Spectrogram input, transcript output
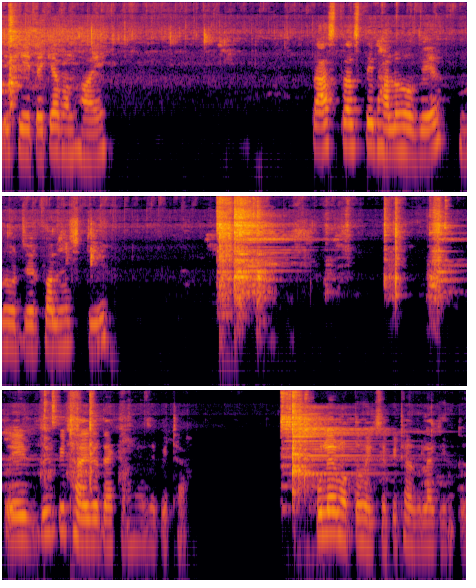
দেখি এটা কেমন হয়। তো আস্তে আস্তে ভালো হবে, ধৈর্যের ফল মিষ্টি। তো এই দুই পিঠা, এই যে দেখেন, এই যে পিঠা। ফুলের মতো হয়েছে পিঠাগুলা কিন্তু।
